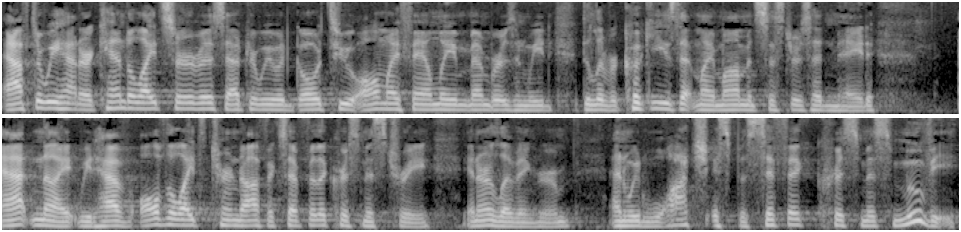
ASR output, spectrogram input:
after we had our candlelight service, after we would go to all my family members and we'd deliver cookies that my mom and sisters had made, at night we'd have all the lights turned off except for the Christmas tree in our living room, and we'd watch a specific Christmas movie,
